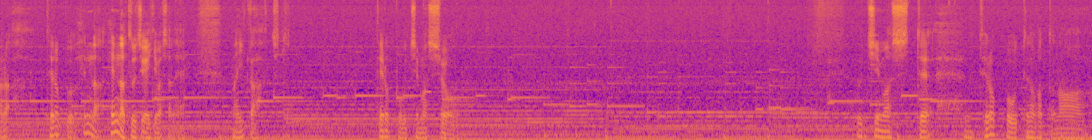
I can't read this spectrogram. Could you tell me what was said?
あらテロップ変な変な通知がいきましたね。まあいいか。ちょっとテロップ打ちましょう。打ちましてテロップを打ってなかったな。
